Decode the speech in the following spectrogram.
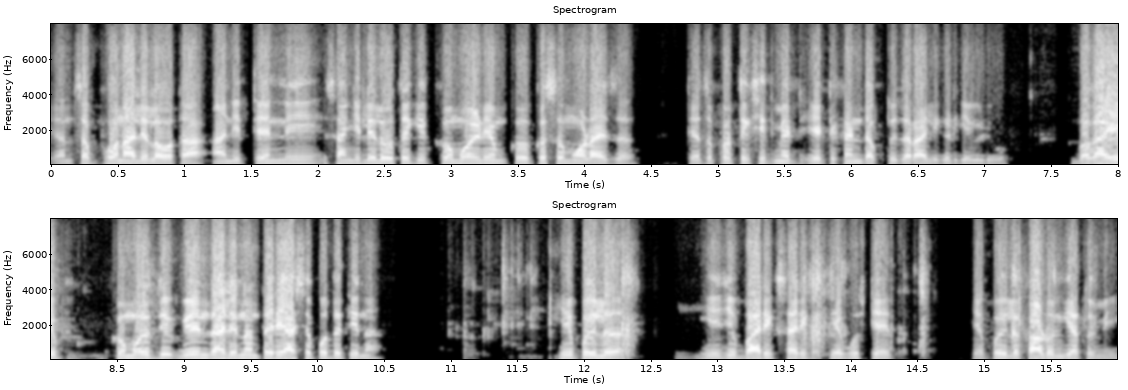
यांचा फोन आलेला होता आणि त्यांनी सांगितलेलं होतं की कमळ नेमकं कसं मोडायचं त्याचं प्रत्यक्षित मी या ठिकाणी दाखतोय जरा अलीकडे व्हिडिओ. बघा हे कमळ जे वेण झाल्यानंतर हे अशा पद्धतीनं हे पहिलं हे जे बारीक सारीक या गोष्टी आहेत हे पहिलं काढून घ्या तुम्ही.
